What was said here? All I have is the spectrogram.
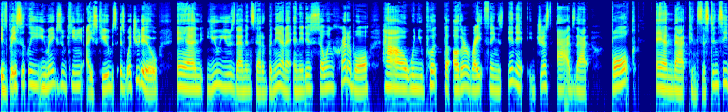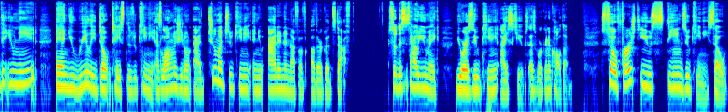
is basically you make zucchini ice cubes, is what you do, and you use them instead of banana. And it is so incredible how, when you put the other right things in it, it just adds that bulk and that consistency that you need. And you really don't taste the zucchini as long as you don't add too much zucchini and you add in enough of other good stuff. So, this is how you make your zucchini ice cubes, as we're going to call them. So, first you steam zucchini. So,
